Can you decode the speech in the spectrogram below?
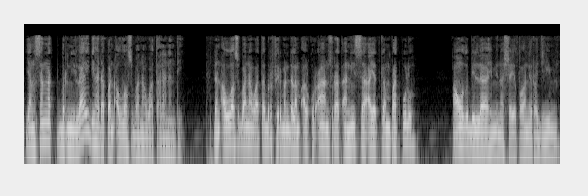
yang sangat bernilai di hadapan Allah Subhanahu Wa Taala nanti. Dan Allah Subhanahu Wa Taala berfirman dalam Al-Quran surat An-Nisa ayat ke-40. A'udzu billahi minasyaitonir rajim.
